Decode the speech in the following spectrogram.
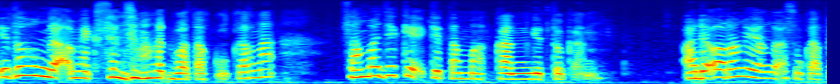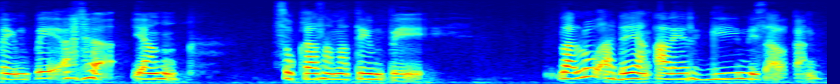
itu nggak make sense banget buat aku. Karena sama aja kayak kita makan gitu kan. Ada orang yang nggak suka tempe ada yang suka sama tempe. Lalu ada yang alergi misalkan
